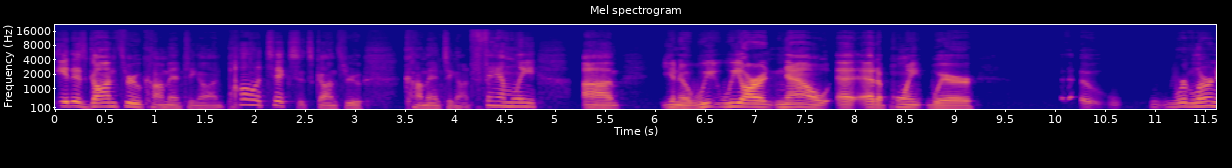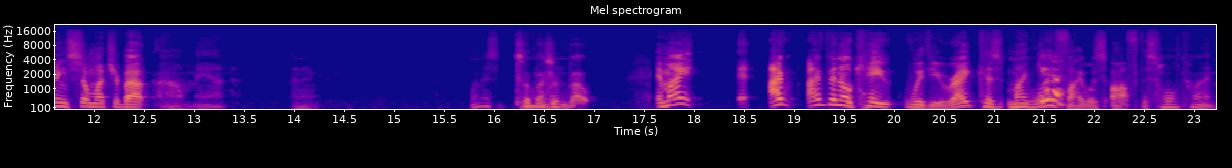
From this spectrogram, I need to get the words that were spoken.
it has gone through commenting on politics it's gone through commenting on family um you know we we are now at, at a point where uh, we're learning so much about oh man what is so much about am i eh, i've i've been okay with you right because my wi-fi was off this whole time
